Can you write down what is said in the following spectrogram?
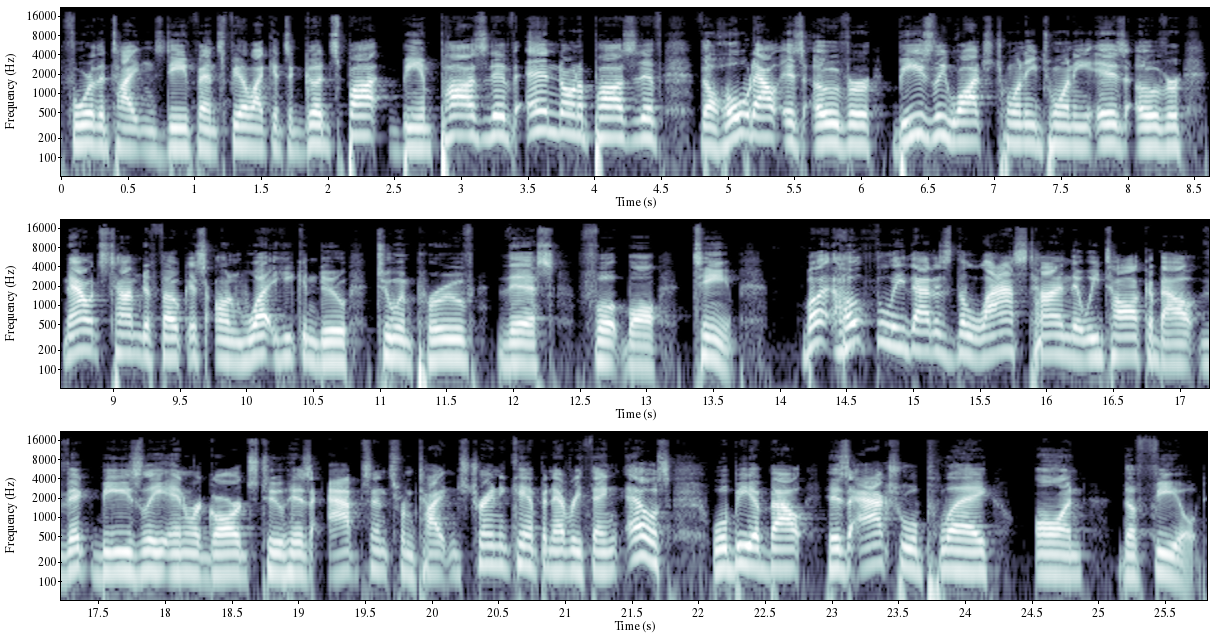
for the Titans defense. Feel like it's a good spot, being positive, and on a positive. The holdout is is over. Beasley Watch 2020 is over. Now it's time to focus on what he can do to improve this football team. But hopefully, that is the last time that we talk about Vic Beasley in regards to his absence from Titans training camp and everything else will be about his actual play on the field.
